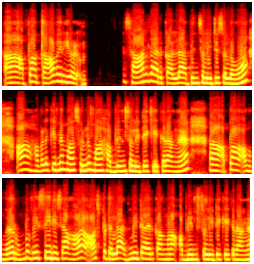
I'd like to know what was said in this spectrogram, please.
அப்பா காவேரியோட சாரதா இருக்கால அப்படின்னு சொல்லிட்டு சொல்லுவோம். ஆ அவளுக்கு என்னம்மா சொல்லுமா? அப்படின்னு சொல்லிட்டு கேட்குறாங்க அப்பா அவங்க ரொம்பவே சீரியஸாக ஹாஸ்பிட்டலில் அட்மிட் ஆயிருக்காங்களாம் அப்படின்னு சொல்லிட்டு கேட்குறாங்க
